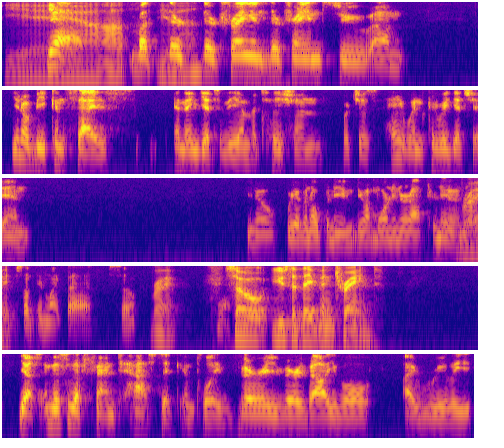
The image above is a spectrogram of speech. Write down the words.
Yeah. Yeah, but yeah. they're they're trained they're trained to um, you know be concise and then get to the invitation, which is, hey, when could we get you in? You know, we have an opening, you know, morning or afternoon, right. or something like that. So right. Yeah. So you said they've been trained. Yes, and this is a fantastic employee, very, very valuable. I really,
